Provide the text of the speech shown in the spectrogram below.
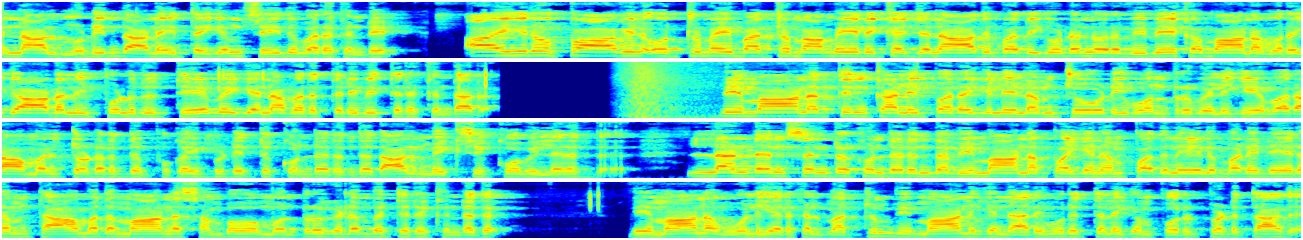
என்னால் முடிந்த அனைத்தையும் செய்து வருகின்றேன். ஐரோப்பாவில் ஒற்றுமை மற்றும் அமெரிக்க ஜனாதிபதியுடன் ஒரு விவேகமான உரையாடல் இப்பொழுது தேவை என அவர் தெரிவித்திருக்கின்றார். விமானத்தின் கழிப்பறையில் இளம் ஜோடி ஒன்று வெளியே வராமல் தொடர்ந்து புகைப்பிடித்துக் கொண்டிருந்ததால் மெக்சிகோவிலிருந்து லண்டன் சென்று கொண்டிருந்த விமான பயணம் பதினேழு மணி நேரம் தாமதமான சம்பவம் ஒன்று இடம்பெற்றிருக்கின்றது. விமான ஊழியர்கள் மற்றும் விமானியின் அறிவுறுத்தலையும் பொருட்படுத்தாது.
